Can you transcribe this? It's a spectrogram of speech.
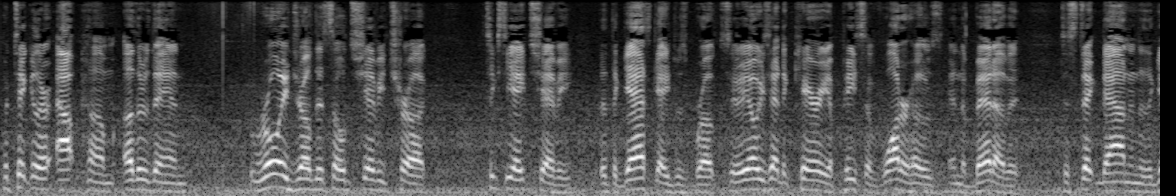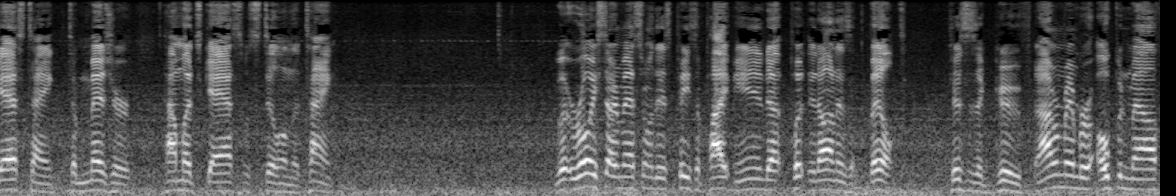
particular outcome other than Roy drove this old Chevy truck, 68 Chevy, that the gas gauge was broke, so he always had to carry a piece of water hose in the bed of it to stick down into the gas tank to measure how much gas was still in the tank. But Roy started messing with this piece of pipe and he ended up putting it on as a belt, just as a goof. And I remember open mouth,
